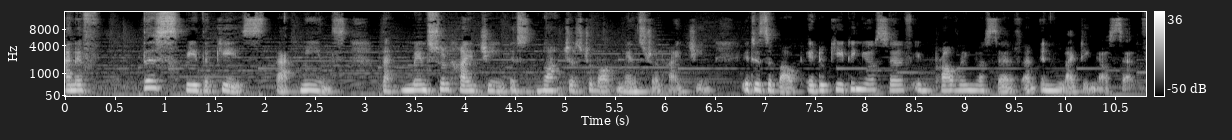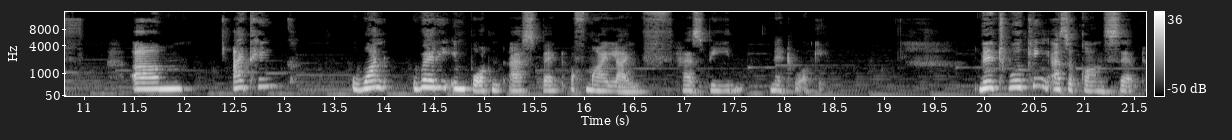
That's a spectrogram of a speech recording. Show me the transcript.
And if this be the case, that means that menstrual hygiene is not just about menstrual hygiene. It is about educating yourself, empowering yourself, and enlightening yourself. Um, I think one very important aspect of my life has been networking. Networking as a concept,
